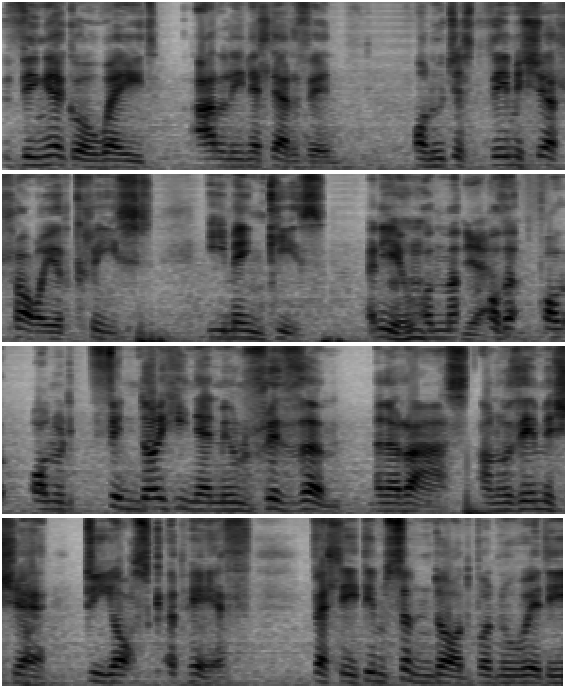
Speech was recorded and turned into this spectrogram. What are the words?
ddingeg o weid ar y linell derfyn ond nhw jyst ddim eisiau rhoi'r Cris i Menkis. Yn i'w, mm -hmm. ond yeah. nhw wedi ffindo'i hunain mewn rhythm yn y ras a nhw ddim eisiau diosg y peth felly dim syndod bod nhw wedi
